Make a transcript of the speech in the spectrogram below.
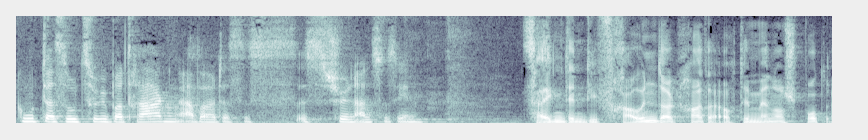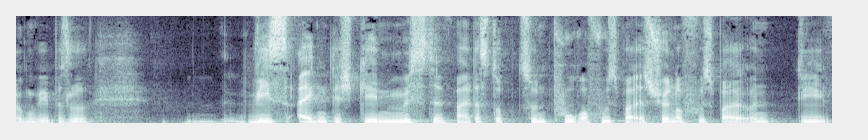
gut, das so zu übertragen, aber das ist, ist schön anzusehen. Zeigen denn die Frauen da gerade auch den Männersport irgendwie ein bisschen, wie es eigentlich gehen müsste, weil das dort so ein purer Fußball ist, schöner Fußball und die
